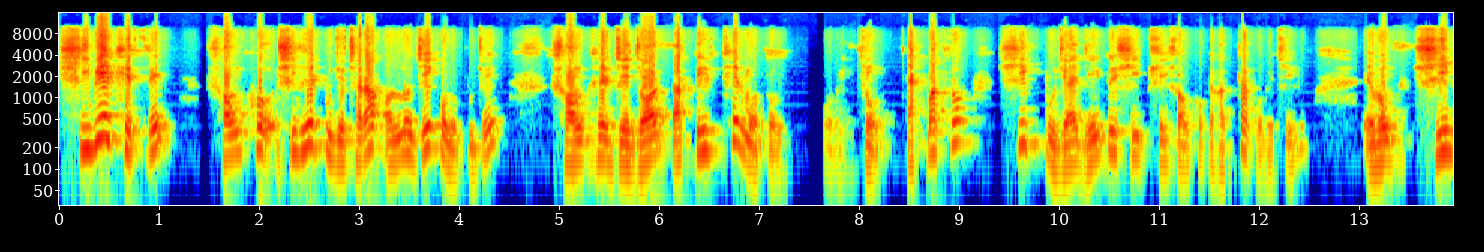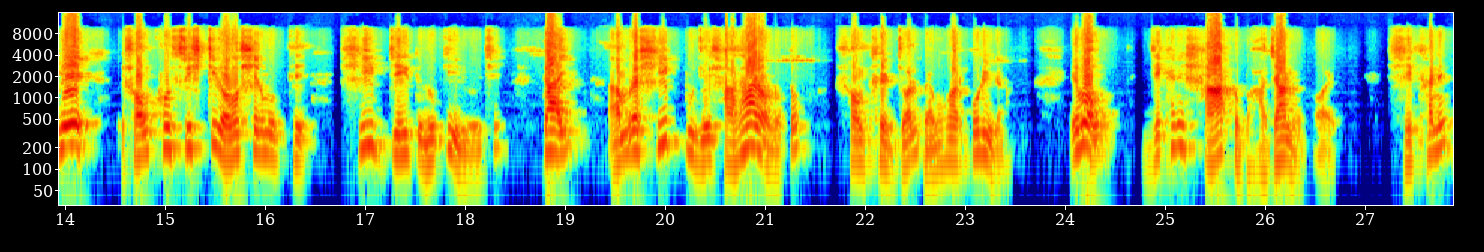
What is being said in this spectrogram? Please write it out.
শিবের ক্ষেত্রে শঙ্খ, শিবের পুজো ছাড়া অন্য যে কোনো পুজোয় শঙ্খের যে জল, তা তীর্থের মতন পবিত্র। একমাত্র শিব পূজায় যেহেতু শিব সেই শঙ্খকে হত্যা করেছিল, এবং শিবে শঙ্খ সৃষ্টি রহস্যের মধ্যে শিব যেহেতু লুকিয়ে রয়েছে, তাই আমরা শিব পুজোয় সাধারণত শঙ্খের জল ব্যবহার করি না। এবং যেখানে শাক ভাজানো হয়, সেখানে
